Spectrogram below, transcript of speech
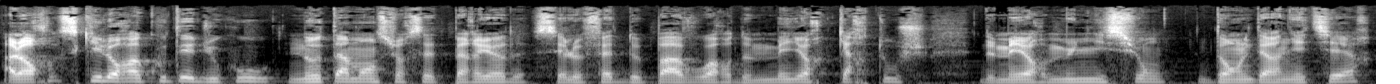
Alors, ce qui leur a coûté du coup, notamment sur cette période, c'est le fait de ne pas avoir de meilleures cartouches, de meilleures munitions dans le dernier tiers.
